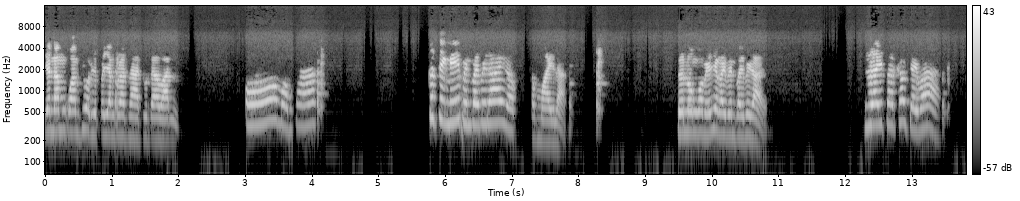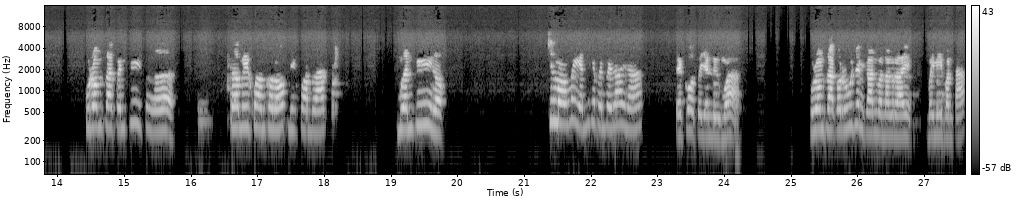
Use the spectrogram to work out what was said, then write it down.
จะนำความชั่วไปยังปราสาทจุดาวัน โอ้หม่อมคะก็สิ่งนี้เป็นไปไม่ได้หรอกทำไมล่ะเธอลงความเห็นยังไงเป็นไปไม่ได้ เลยเธอเข้าใจว่า อุดมศักดิ์เป็นพี่เธอ เธอมีความเคารพมีความรัก เหมือนพี่หรอก ฉันมองไม่เห็นที่จะเป็นไปได้นะ แต่ก็แต่อย่าลืมว่า อุดมศักดิ์ก็รู้เช่นกันว่านางไร ไม่มีบรรทัด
